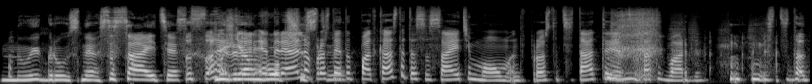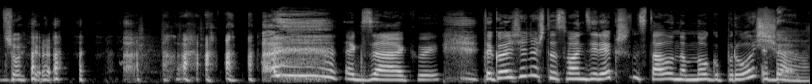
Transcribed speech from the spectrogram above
Ну и грустная. Society. Society. Мы живем я, в это реально просто этот подкаст это society moment. Просто цитаты, цитаты Барби. Цитат Джокера. Exactly. Такое ощущение, что с One Direction стало намного проще. Да.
